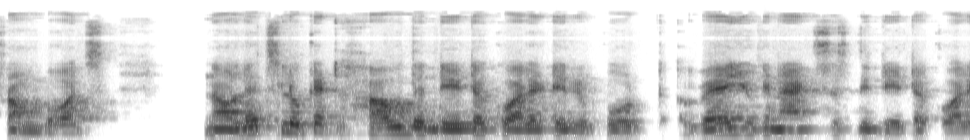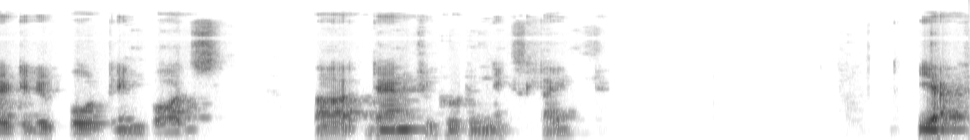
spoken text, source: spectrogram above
from BODS. Now let's look at how the data quality report, where you can access the data quality report in BODS. Uh, Dan, if you go to the next slide. Yeah,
